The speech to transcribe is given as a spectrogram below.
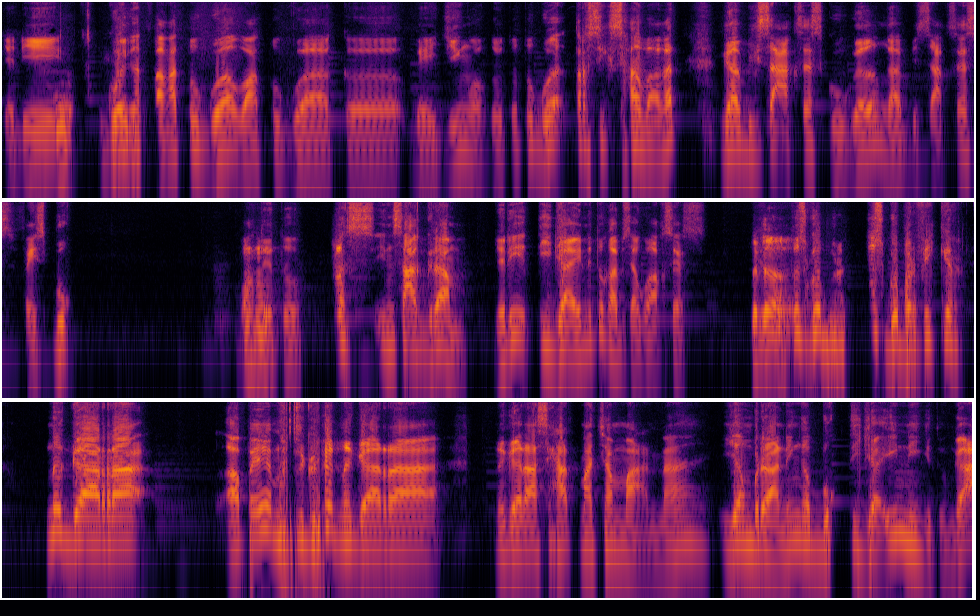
Jadi gue ingat banget tuh gue waktu gue ke Beijing waktu itu tuh gue tersiksa banget nggak bisa akses Google, nggak bisa akses Facebook waktu itu plus Instagram. Jadi tiga ini tuh nggak bisa gue akses. betul Terus gue terus gue berpikir negara apa ya maksud gue negara negara sehat macam mana yang berani ngebuk tiga ini gitu. nggak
